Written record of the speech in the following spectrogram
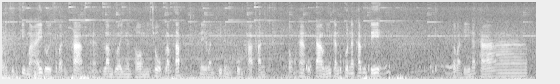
อให้ถึงที่หมายโดยสวัสดิภาพนะฮะร่ำรวยเงินทองมีโชครับทรัพย์ในวันที่ 1กุมภาพันธ์2569 นี้กันทุกคนนะครับพี่ตีสวัสดีนะครับ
